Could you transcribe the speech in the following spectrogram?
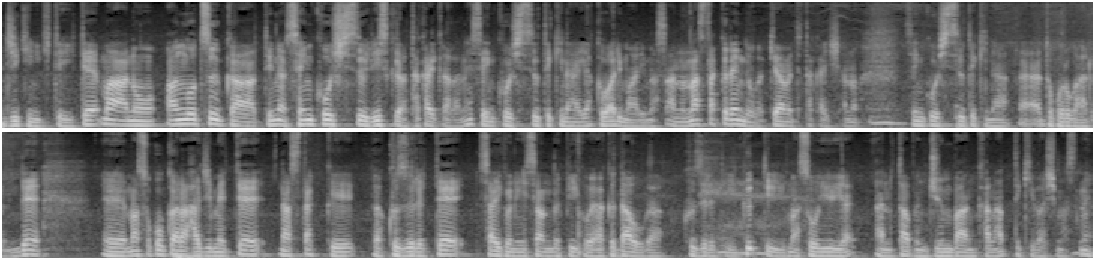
時期に来ていて、まあ、あの暗号通貨っていうのは先行指数リスクが高いからね先行指数的な役割もあります。あのナスダック連動が極めて高いしあの、先行指数的なところがあるんで、えーまあ、そこから始めてナスダックが崩れて最後に S&P500 ダウが崩れていくっていう、まあ、そういうやあの多分順番かなって気はしますね。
